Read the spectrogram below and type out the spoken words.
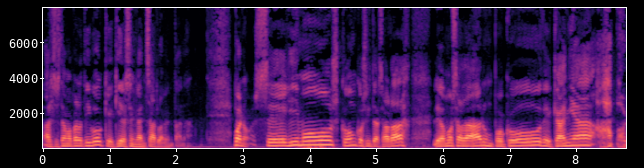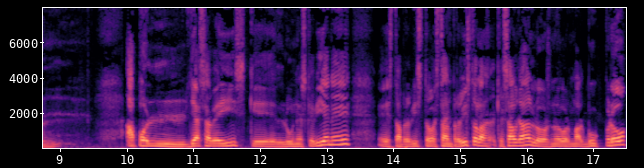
al sistema operativo que quieres enganchar la ventana. Bueno, seguimos con cositas. Ahora le vamos a dar un poco de caña a Apple. Apple, ya sabéis que el lunes que viene está previsto, están previstos que salgan los nuevos MacBook Pro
